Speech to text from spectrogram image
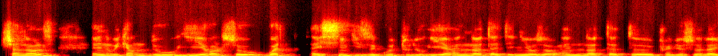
channels, and we can do here also what I think is good to do here and not at any other, and not at uh, previous level,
